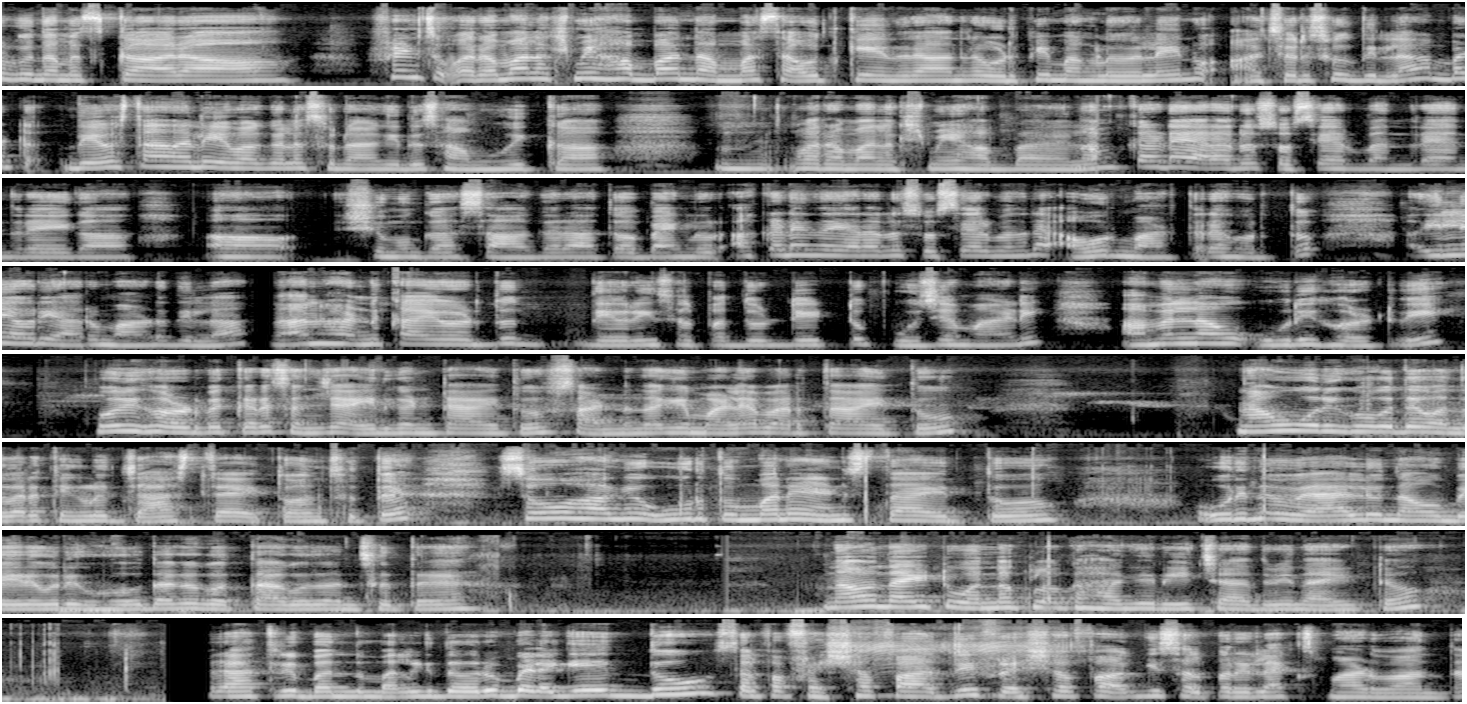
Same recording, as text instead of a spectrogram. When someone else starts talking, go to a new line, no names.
ಎಲ್ಲರಿಗೂ ನಮಸ್ಕಾರ. ಫ್ರೆಂಡ್ಸ್ ವರಮಹಾಲಕ್ಷ್ಮಿ ಹಬ್ಬ ನಮ್ಮ ಸೌತ್ ಕೇಂದ್ರ ಅಂದರೆ ಉಡುಪಿ, ಮಂಗಳೂರಲ್ಲಿ ಏನು ಆಚರಿಸೋದಿಲ್ಲ ಬಟ್ ದೇವಸ್ಥಾನದಲ್ಲಿ ಇವಾಗೆಲ್ಲ ಶುರುವಾಗಿದೆ ಸಾಮೂಹಿಕ ವರಮಹಾಲಕ್ಷ್ಮಿ ಹಬ್ಬ ಎಲ್ಲ? ನಮ್ಮ ಕಡೆ ಯಾರಾದರೂ ಸೊಸೆಯರು ಬಂದರೆ ಅಂದರೆ ಈಗ ಶಿವಮೊಗ್ಗ, ಸಾಗರ ಅಥವಾ ಬೆಂಗಳೂರು ಆ ಕಡೆಯಿಂದ ಯಾರಾದರೂ ಸೊಸೆಯರು ಬಂದರೆ ಅವ್ರು ಮಾಡ್ತಾರೆ ಹೊರತು, ಇಲ್ಲಿ ಅವ್ರು ಯಾರು ಮಾಡೋದಿಲ್ಲ. ನಾನು ಹಣ್ಣು ಕಾಯಿ ಹೊಡೆದು ದೇವರಿಗೆ ಸ್ವಲ್ಪ ದುಡ್ಡಿಟ್ಟು ಪೂಜೆ ಮಾಡಿ, ಆಮೇಲೆ ನಾವು ಊರಿಗೆ ಹೊರಟ್ವಿ. ಊರಿಗೆ ಹೊರಡ್ಬೇಕಾದ್ರೆ ಸಂಜೆ ಐದು ಗಂಟೆ ಆಯಿತು. ಸಣ್ಣದಾಗಿ ಮಳೆ ಬರ್ತಾ ಆಯಿತು. ನಾವು ಊರಿಗೆ ಹೋಗೋದೇ ಒಂದುವರೆ ತಿಂಗಳು ಜಾಸ್ತಿ ಆಯಿತು ಅನಿಸುತ್ತೆ. ಸೊ ಹಾಗೆ ಊರು ತುಂಬಾ ಎಣಿಸ್ತಾ ಇತ್ತು. ಊರಿನ ವ್ಯಾಲ್ಯೂ ನಾವು ಬೇರೆ ಊರಿಗೆ ಹೋದಾಗ ಗೊತ್ತಾಗೋದು ಅನಿಸುತ್ತೆ. ನಾವು ನೈಟ್ ಒನ್ ಓ ಕ್ಲಾಕ್ ಹಾಗೆ ರೀಚ್ ಆದ್ವಿ ನೈಟು ರಾತ್ರಿ ಬಂದು ಮಲಗಿದವರು ಬೆಳಗ್ಗೆ ಎದ್ದು ಸ್ವಲ್ಪ ಫ್ರೆಶ್ ಅಪ್ ಆದ್ವಿ. ಫ್ರೆಶ್ ಅಪ್ ಆಗಿ ಸ್ವಲ್ಪ ರಿಲ್ಯಾಕ್ಸ್ ಮಾಡುವ ಅಂತ.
